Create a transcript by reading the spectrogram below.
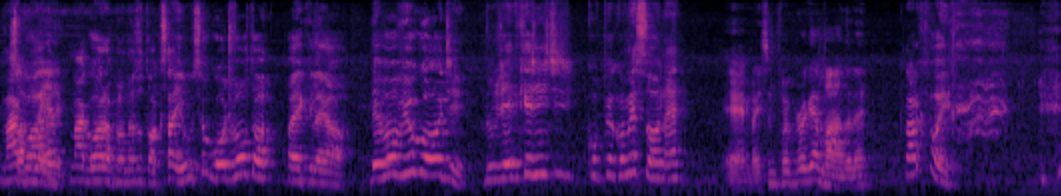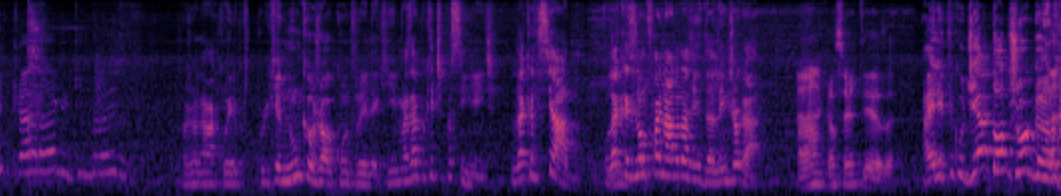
Mas agora, mas agora, pelo menos o toque saiu, o seu gold voltou. Olha que legal. Devolvi o gold. Do jeito que a gente co- começou, né? É, mas isso não foi programado, né? Claro que foi. Caraca, que doido. Vou jogar uma com ele, porque- nunca eu jogo contra ele aqui, mas é porque, tipo assim, gente, o Leco é viciado. O Leco ele não faz nada da vida, além de jogar. Ah, com certeza. Aí ele fica o dia todo jogando.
